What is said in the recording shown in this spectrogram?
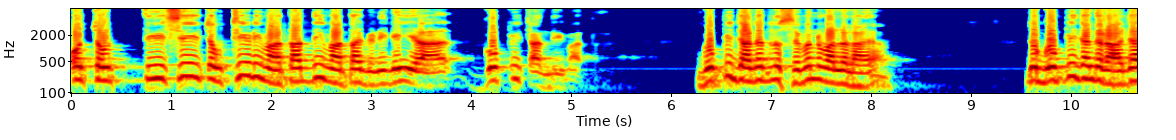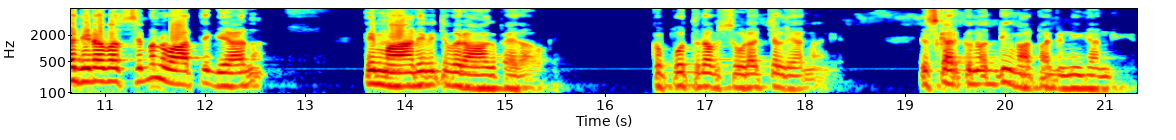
ਉਹ ਚੌਥੀ ਸੀ ਚੌਥੀ ਜਿਹੜੀ ਮਾਤਾ ਦੀ ਮਾਤਾ ਗਣੀ ਗਈ ਆ, ਗੋਪੀ ਚੰਦ ਦੀ ਮਾਤਾ। ਗੋਪੀ ਚੰਦ ਨੂੰ ਸਿਮਰਨ ਵੱਲ ਲਾਇਆ। ਜੋ ਗੋਪੀ ਚੰਦ ਰਾਜਾ ਜਿਹੜਾ ਵਾ, ਸਿਮਰਨ ਵਾਸਤੇ ਗਿਆ ਨਾ, ਤੇ ਮਾਂ ਦੇ ਵਿੱਚ ਵਿਰਾਗ ਪੈਦਾ ਹੋ ਗਿਆ। ਕੋ ਪੁੱਤ ਦਾ ਵਿਛੋੜਾ ਚੱਲਿਆ ਨਾ ਗਿਆ। ਇਸ ਕਰਕੇ ਉਹਨੂੰ ਅੱਧੀ ਮਾਤਾ ਗਣੀ ਜਾਂਦੀ ਹੈ।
